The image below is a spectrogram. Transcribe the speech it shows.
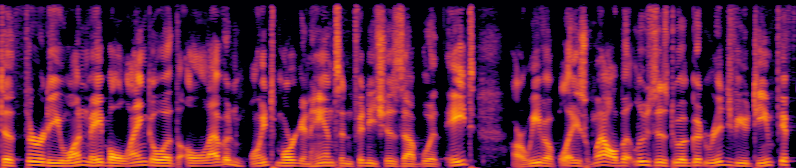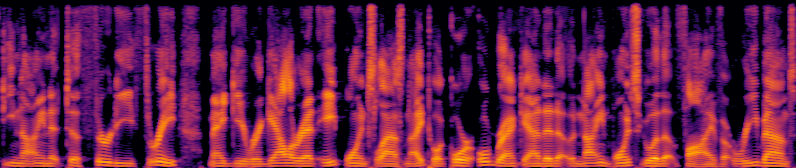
to 31. Mabel Lango with 11 points. Morgan Hansen finishes up with 8. Ar-We-Va plays well but loses to a good Ridgeview team 59 to 33. Maggie Regaler had 8 points last night. to a core Obrecht added 9 points to go with 5 rebounds.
